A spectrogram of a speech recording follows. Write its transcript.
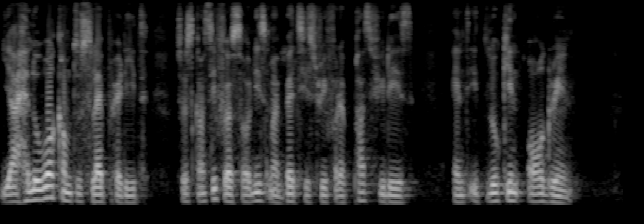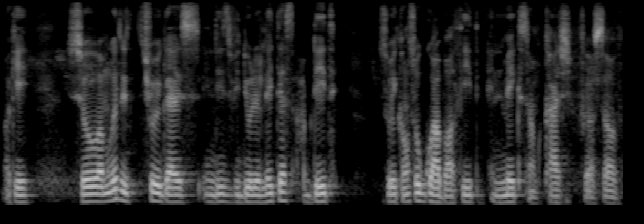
Yeah, hello, welcome to Sly Predictz. So as you can see for yourself, this is my bet history for the past few days and it's looking all green. Okay, so I'm going to show you guys in this video the latest update so you can also go about it and make some cash for yourself.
